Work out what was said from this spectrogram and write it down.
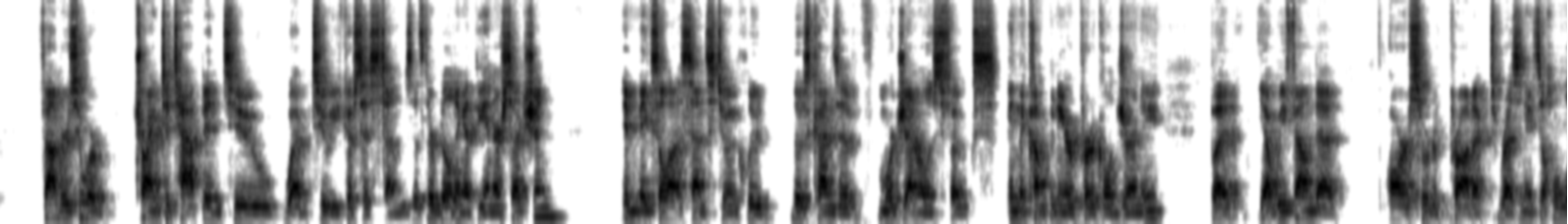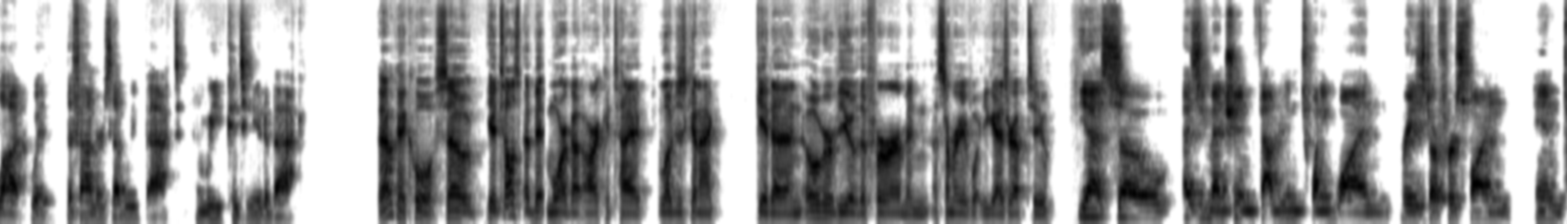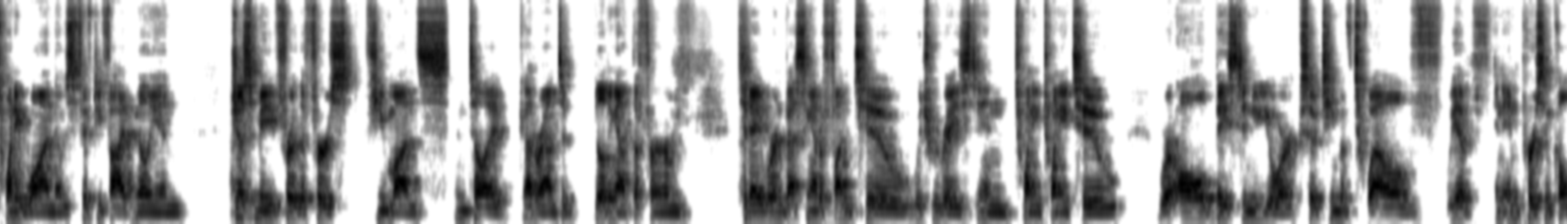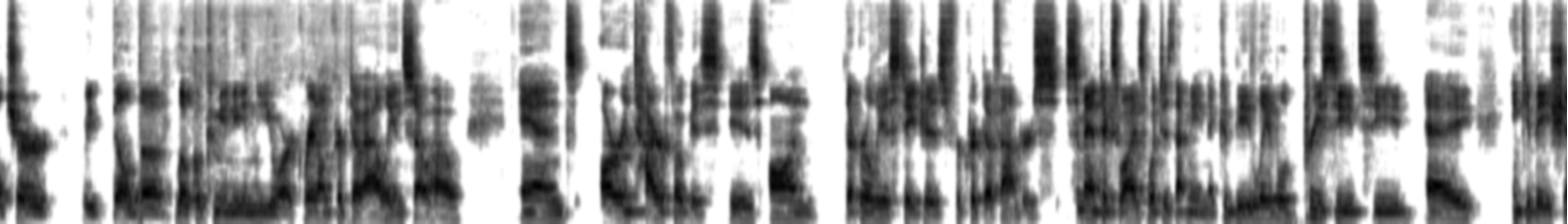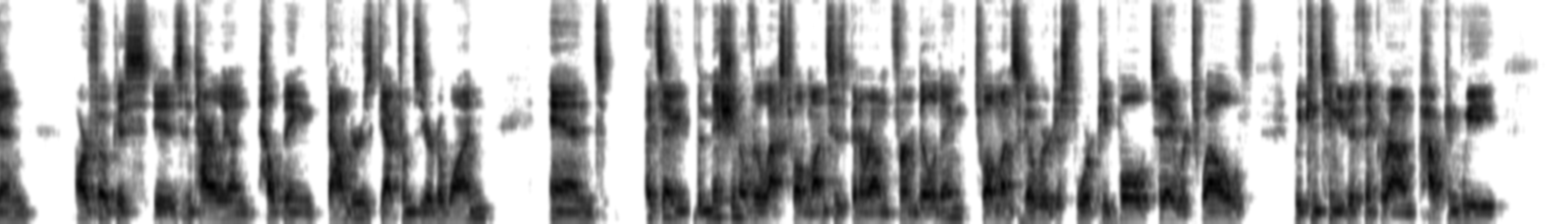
founders who are trying to tap into Web2 ecosystems, if they're building at the intersection, it makes a lot of sense to include those kinds of more generalist folks in the company or protocol journey. But yeah, we found that our sort of product resonates a whole lot with the founders that we've backed and we continue to back. Okay, cool. So yeah, tell us a bit more about Archetype. Love just gonna get an overview of the firm and a summary of what you guys are up to. Yeah, so as you mentioned, founded in 21, raised our first fund in 21 that was 55 million just me for the first few months until I got around to building out the firm. Today we're investing out of fund 2 which we raised in 2022 we're all based in New York. So, team of 12. We have an in person culture. We build the local community in New York, right on Crypto Alley in Soho. And our entire focus is on the earliest stages for crypto founders. Semantics wise, what does that mean? It could be labeled pre seed, seed, A, incubation. Our focus is entirely on helping founders get from zero to one. And I'd say the mission over the last 12 months has been around firm building. 12 months ago, we are just four people. Today, we're 12. We continue to think around how can we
